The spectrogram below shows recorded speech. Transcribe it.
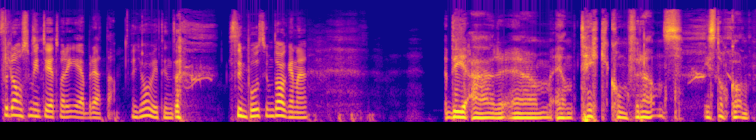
För de som inte vet vad det är, berätta. Jag vet inte. Symposiumdagarna. Det är ehm, en techkonferens i Stockholm.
